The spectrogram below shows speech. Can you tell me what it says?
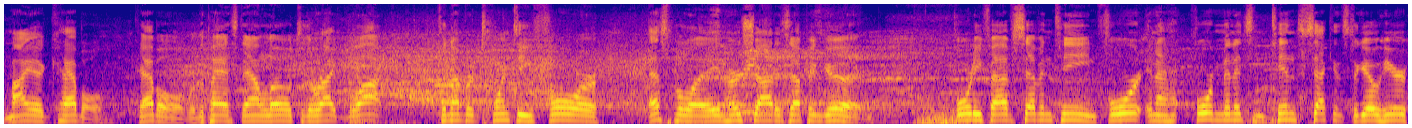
Maya Cabell. Cabell with the pass down low to the right block to number 24, Espelay, and her shot is up and good. 45-17, four and a four minutes and 10 seconds to go here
